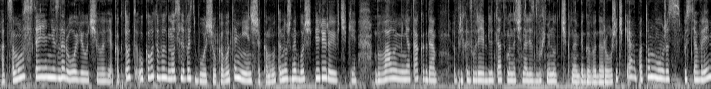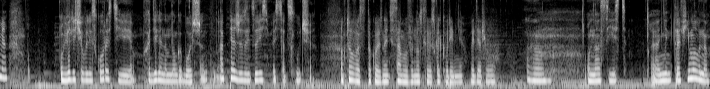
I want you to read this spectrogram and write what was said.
от самого состояния здоровья у человека. Кто-то, у кого-то выносливость больше, у кого-то меньше, кому-то нужны больше перерывчики. Бывало у меня так, когда приходил реабилитант, мы начинали с двух минуточек на беговой дорожечке, а потом мы уже спустя время увеличивали скорость и ходили намного больше. Опять же, в зависимости от случая. А кто у вас такой, знаете, самый выносливый, сколько времени выдерживал? Э, У нас есть э, Нина Трофимовна.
